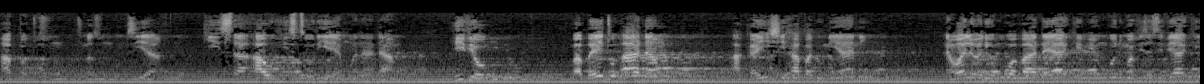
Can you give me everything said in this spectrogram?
Hapa tunazungumzia kisa au historia ya mwanadamu. Hivyo baba yetu Adam akaishi hapa duniani na wale waliokuwa baada yake miongoni mwa vizazi vyake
